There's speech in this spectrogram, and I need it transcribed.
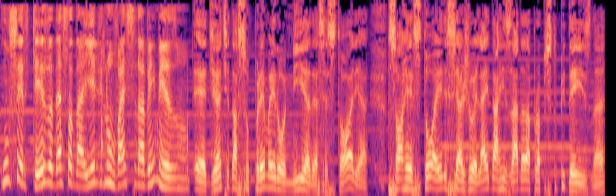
com certeza dessa daí ele não vai se dar bem mesmo. É, diante da suprema ironia dessa história, só restou a ele se ajoelhar e dar risada da própria estupidez, né?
